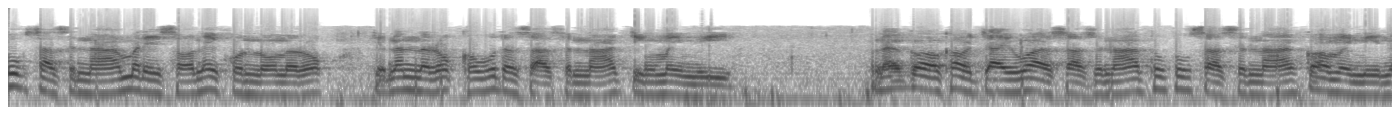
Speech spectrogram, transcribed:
ทุกๆศาสนาไม่ได้สอนให้คนลงนรกฉะนั้นนรกของพุทธศาสนาจริงไม่มี และก็เข้าใจว่าศาสนาทุกๆศาสนาก็ไม่มีน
